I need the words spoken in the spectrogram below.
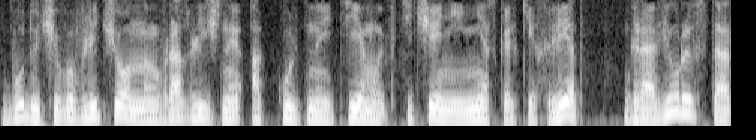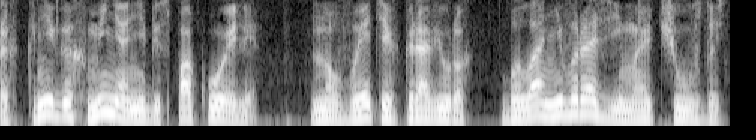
будучи вовлеченным в различные оккультные темы в течение нескольких лет, Гравюры в старых книгах меня не беспокоили, но в этих гравюрах была невыразимая чуждость.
